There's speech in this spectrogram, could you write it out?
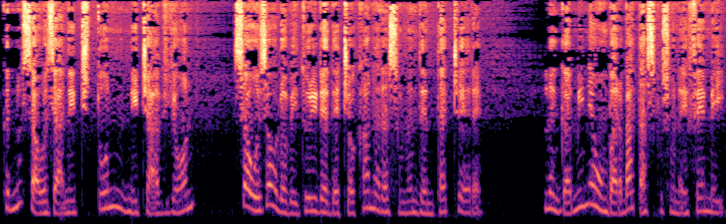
Când nu se auzea nici tun, nici avion, se auzeau loviturile de ciocan răsunând în tăcere. Lângă mine, un bărbat a spus unei femei,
